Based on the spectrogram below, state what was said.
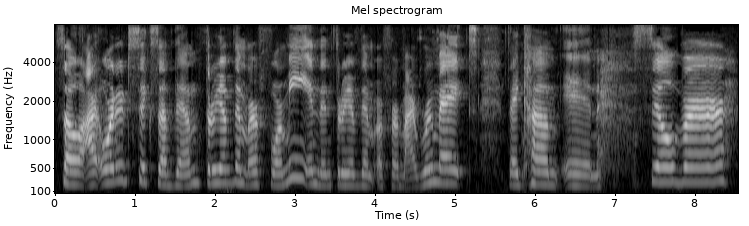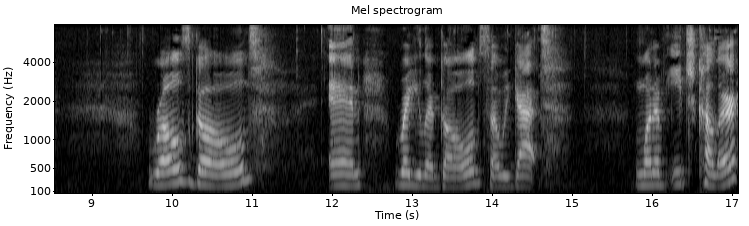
So I ordered six of them. Three of them are for me and then three of them are for my roommates. They come in silver, rose gold, and regular gold. So we got one of each color.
